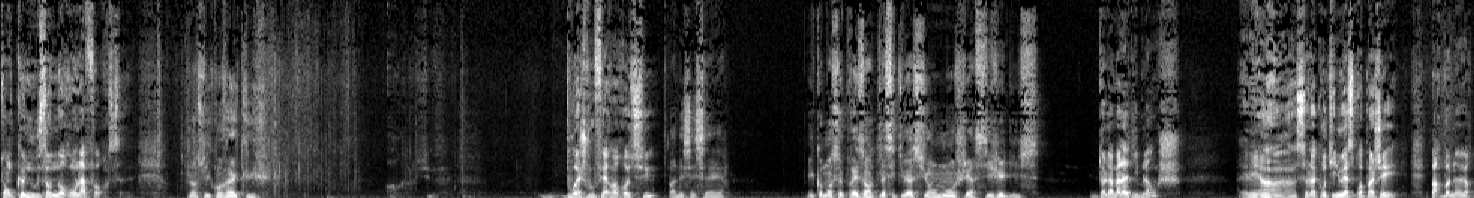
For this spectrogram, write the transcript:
tant que nous en aurons la force. J'en suis convaincu. Dois-je vous faire un reçu? Pas nécessaire. Et comment se présente la situation, mon cher Sigelius De la maladie blanche? Eh bien, cela continue à se propager. Par bonheur,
